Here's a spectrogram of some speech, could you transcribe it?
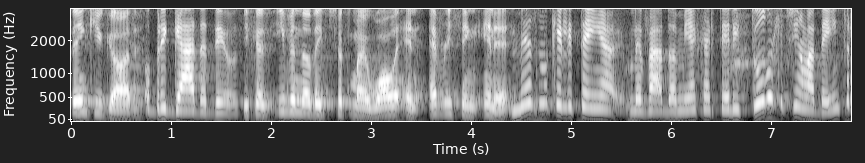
Thank you, God, obrigada Deus. because even though they took my wallet and everything in it, Mesmo que ele tenha levado a minha carteira e tudo que tinha lá dentro,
